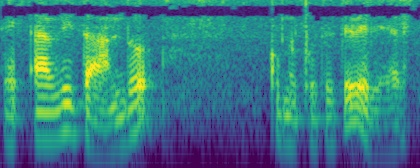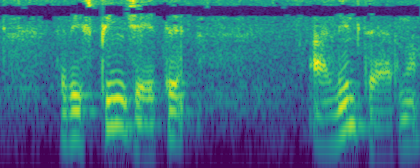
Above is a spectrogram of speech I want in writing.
e avvitando come potete vedere rispingete all'interno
